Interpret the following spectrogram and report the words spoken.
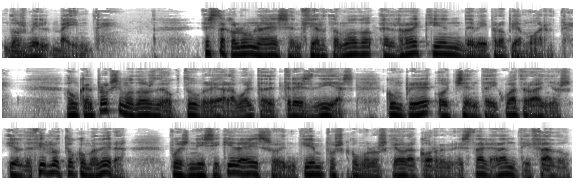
2020. Esta columna es, en cierto modo, el requiem de mi propia muerte. Aunque el próximo 2 de octubre, a la vuelta de tres días, cumpliré 84 años, y al decirlo toco madera, pues ni siquiera eso en tiempos como los que ahora corren está garantizado,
